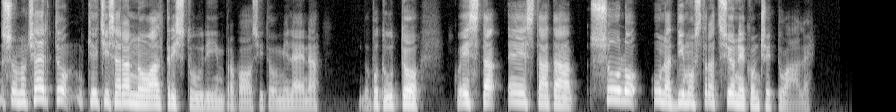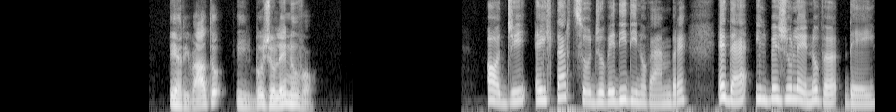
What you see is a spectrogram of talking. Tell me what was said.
Sono certo che ci saranno altri studi in proposito, Milena. Dopotutto, questa è stata solo una dimostrazione concettuale. È arrivato il Beaujolais Nouveau. Oggi è il terzo giovedì di novembre ed è il Beaujolais Nouveau Day.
